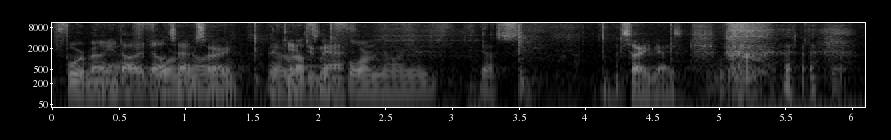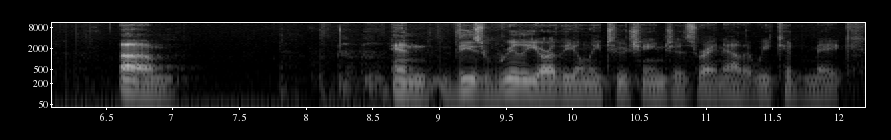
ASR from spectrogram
four million dollar Uh, delta, four I'm sorry. million. I can't do math. four million, yes. Sorry, guys. Um, and these really are the only two changes right now that we could make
